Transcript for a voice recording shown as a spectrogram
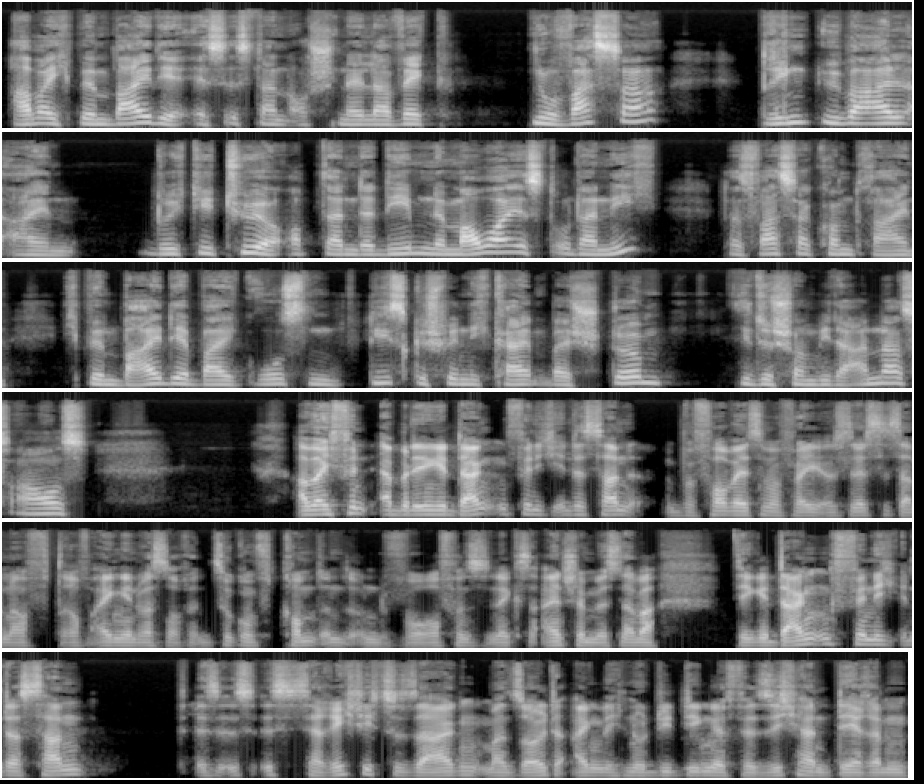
Aber ich bin bei dir, es ist dann auch schneller weg. Nur Wasser dringt überall ein, durch die Tür, ob dann daneben eine Mauer ist oder nicht das Wasser kommt rein. Ich bin bei dir bei großen Fließgeschwindigkeiten, bei Stürmen sieht es schon wieder anders aus. Aber ich finde, aber den Gedanken finde ich interessant, bevor wir jetzt mal vielleicht als letztes dann auf, darauf eingehen, was noch in Zukunft kommt und, und worauf wir uns nächsten einstellen müssen. Aber den Gedanken finde ich interessant. Es ist, es ist ja richtig zu sagen, man sollte eigentlich nur die Dinge versichern, deren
